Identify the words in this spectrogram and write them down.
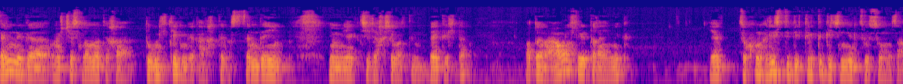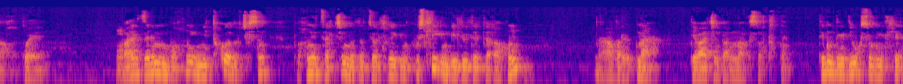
зарим нэг уншиж номнуудынхаа дүгнэлтийг ингээд харахтай бас заримдаа ийм юм яг жил ах шиг байдаг л да. Одоо энэ аврал гэдэг юмыг яг зөвхөн Христэд итгэдэг гэж нэр зүүсэн хүмүүс авахгүй Бараг зарим бурхныг мэдэхгүй боловч гэсэн бурхны зарчим болоо зорилгыг нь хүслийг нь биелүүлээд байгаа хүн аврагдана. Диважинд орно гэсэн утгатай. Тэр нь тэгээд юу гэсэн үг юм гэхээр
